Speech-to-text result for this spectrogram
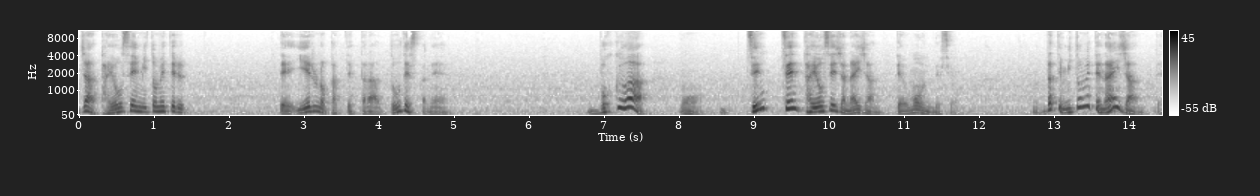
じゃあ多様性認めてるって言えるのかって言ったらどうですかね。僕はもう全然多様性じゃないじゃんって思うんですよ。だって認めてないじゃんって。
